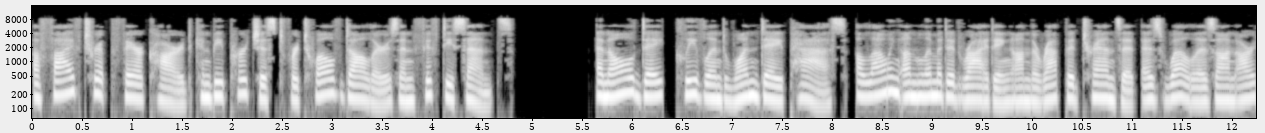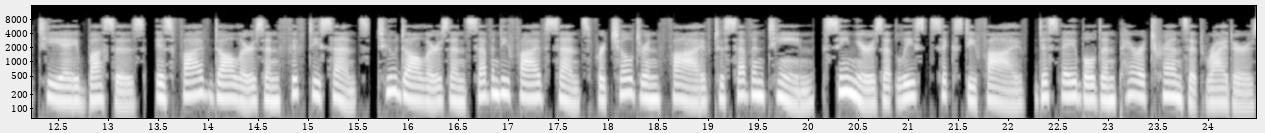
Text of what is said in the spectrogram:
A five-trip fare card can be purchased for $12.50. An all-day, Cleveland one-day pass, allowing unlimited riding on the Rapid Transit as well as on RTA buses, is $5.50 $2.75 for children 5 to 17, seniors at least 65, disabled and paratransit riders.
